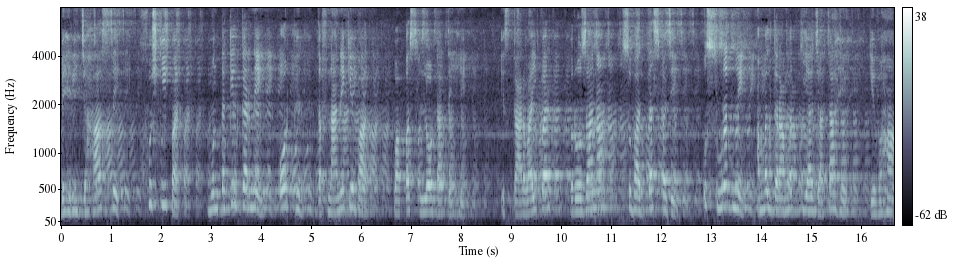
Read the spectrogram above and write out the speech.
बहरी जहाज़ से खुशकी पर मुंतकिल करने और फिर दफनाने के बाद वापस लौट आते हैं। इस कार्रवाई पर रोज़ाना सुबह दस बजे उस सूरत में अमल दरामद किया जाता है कि वहाँ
